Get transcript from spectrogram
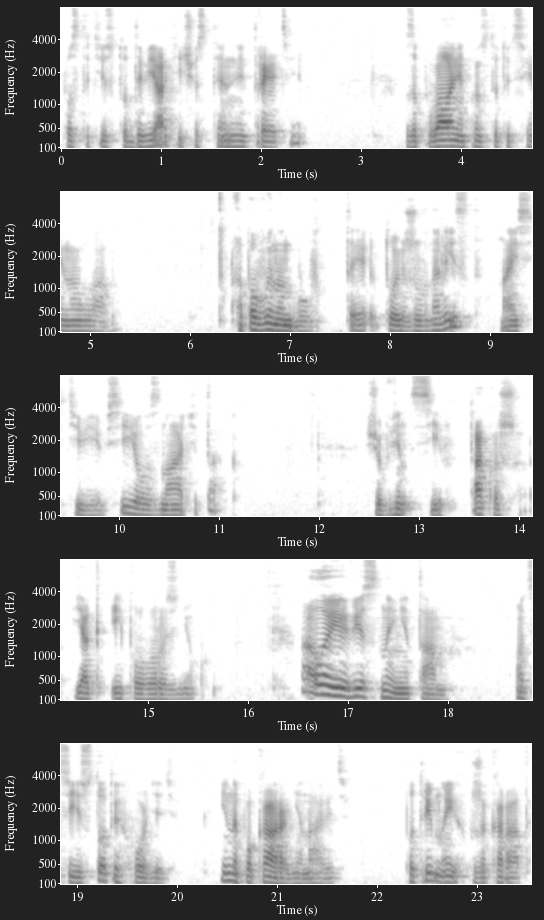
по статті 109 частині 3 за повалення конституційного ладу. А повинен був той журналіст на ICTV, всі його знають і так, щоб він сів, також як і Поворознюк. Але і віз нині там. Оці істоти ходять і не покарані навіть. Потрібно їх вже карати.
